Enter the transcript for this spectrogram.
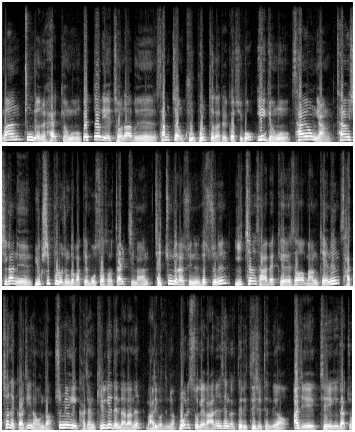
만 충전을 할 경우 배터리의 전압은 3.9V가 될 것이고 이 경우 사용량, 사용 시간은 60% 정도밖에 못 써서 짧지만 재충전할 수 있는 횟수는 2,400회에서 많게는 4,000회까지 나온다. 수명이 가장 길게 된다라는 말이거든요. 머릿속에 많은 생각들이 드실 텐데요. 아직 제 얘기가 좀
